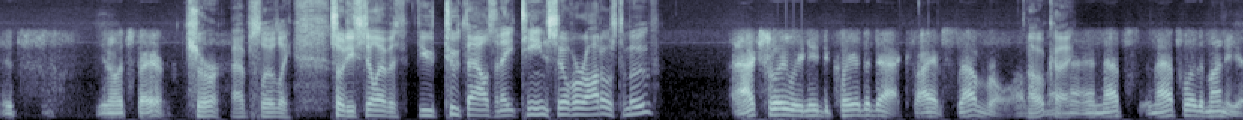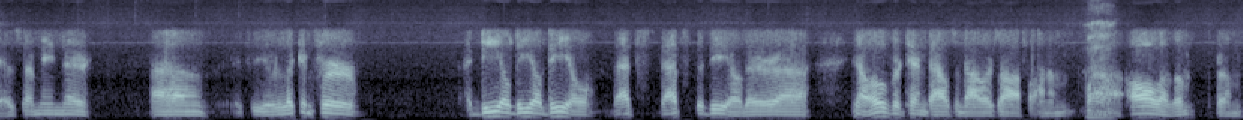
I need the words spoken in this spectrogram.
it's you know, it's fair. sure, absolutely. So, do you still have a few 2018 Silverados to move? Actually, we need to clear the decks. I have several. Of them, Okay. and, and that's and that's where the money is. I mean, they're uh, if you're looking for a deal, deal, deal. That's that's the deal. They're uh, you know over ten thousand dollars off on them. Wow. Uh, all of them from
